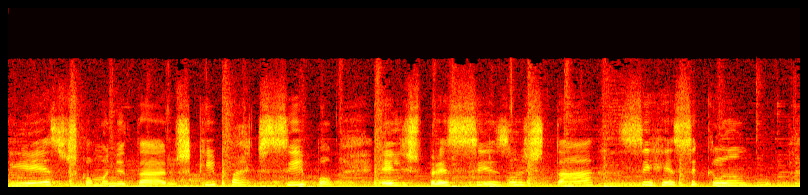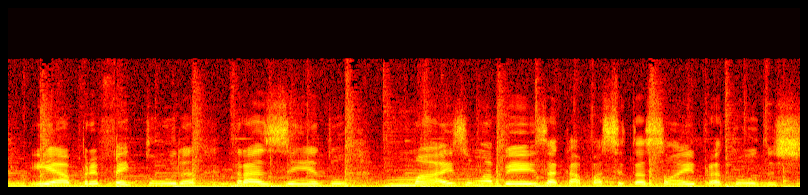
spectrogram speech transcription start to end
e esses comunitários que participam, eles precisam estar se reciclando. E a prefeitura trazendo mais uma vez a capacitação aí para todos.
